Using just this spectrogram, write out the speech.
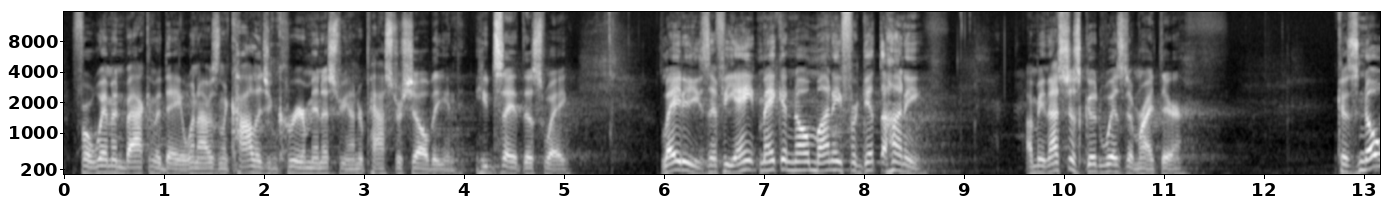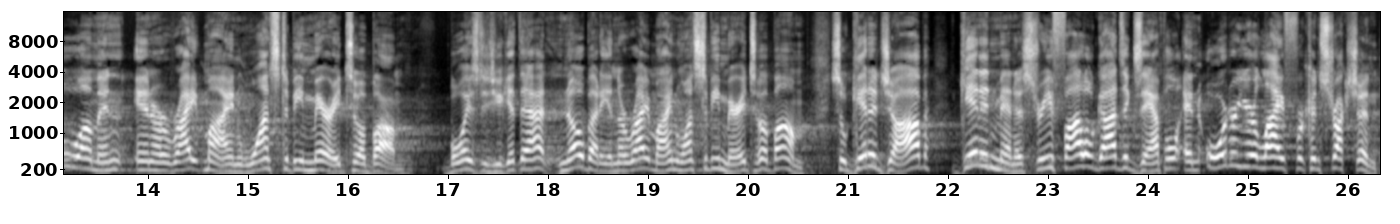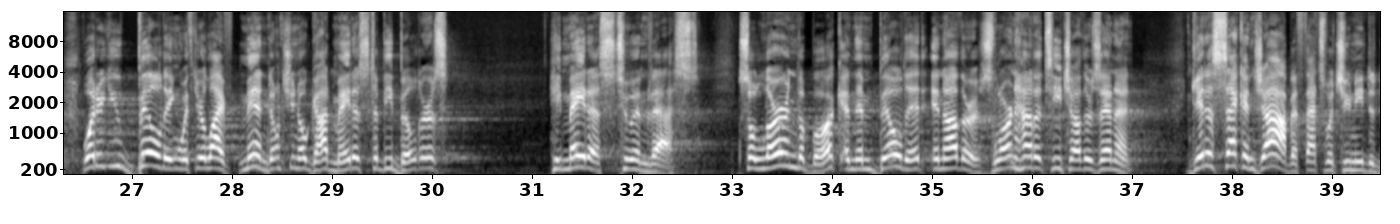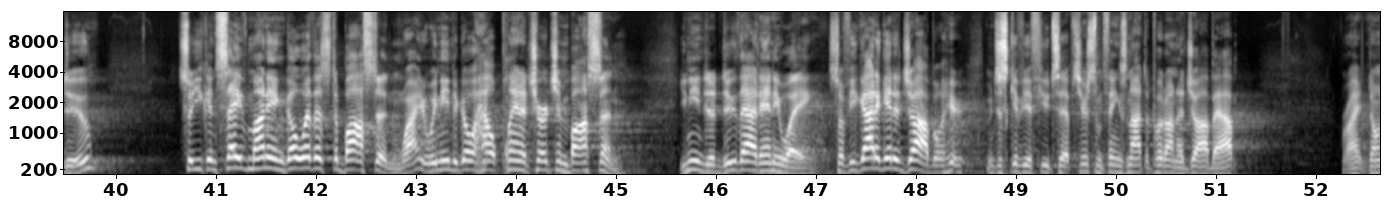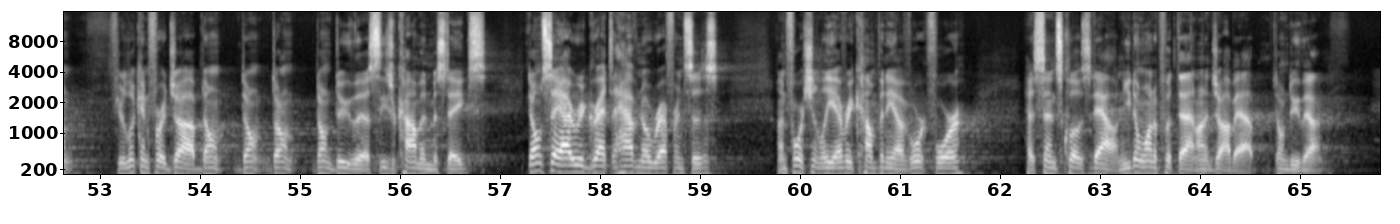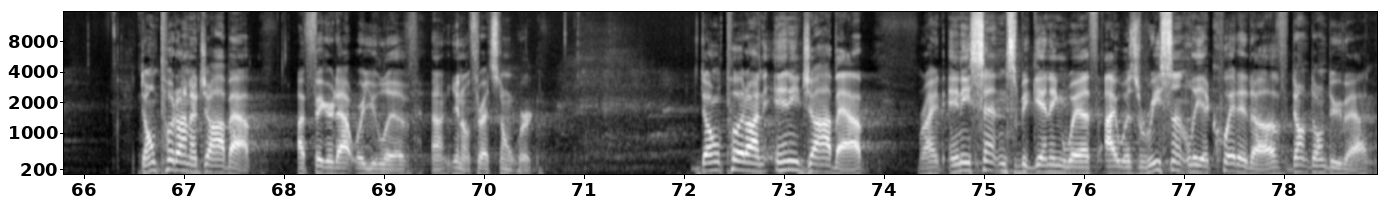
for women back in the day when I was in the college and career ministry under Pastor Shelby. And he'd say it this way Ladies, if he ain't making no money, forget the honey. I mean, that's just good wisdom right there. Because no woman in her right mind wants to be married to a bum. Boys, did you get that? Nobody in their right mind wants to be married to a bum. So get a job, get in ministry, follow God's example, and order your life for construction. What are you building with your life? Men, don't you know God made us to be builders? He made us to invest. So learn the book and then build it in others. Learn how to teach others in it. Get a second job if that's what you need to do. So you can save money and go with us to Boston. Why? We need to go help plant a church in Boston. You need to do that anyway. So if you got to get a job, well, here, let me just give you a few tips. Here's some things not to put on a job app, right? Don't, if you're looking for a job, don't, don't, don't, don't do this. These are common mistakes. Don't say, I regret to have no references. Unfortunately, every company I've worked for has since closed down. You don't want to put that on a job app. Don't do that. Don't put on a job app. I've figured out where you live. Uh, you know, threats don't work. Don't put on any job app right? Any sentence beginning with, I was recently acquitted of, don't, don't do that.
